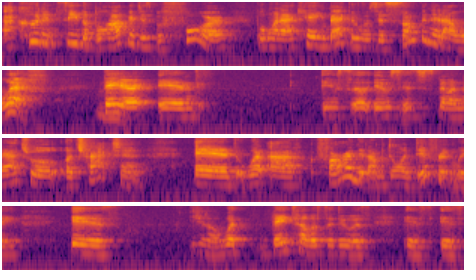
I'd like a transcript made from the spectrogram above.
I couldn't see the blockages before, but when I came back, it was just something that I left there, and it's a, it was it's been a natural attraction. And what I find that I'm doing differently is, you know, what they tell us to do is is is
